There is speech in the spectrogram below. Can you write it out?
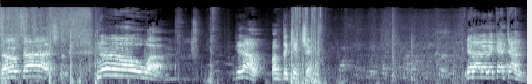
Don't touch. No! Get out of the kitchen. Get out of the kitchen.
